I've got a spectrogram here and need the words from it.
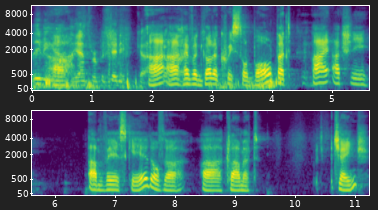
leaving out the anthropogenic. Uh, I, I haven't got a crystal ball, but I actually am very scared of the uh, climate change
